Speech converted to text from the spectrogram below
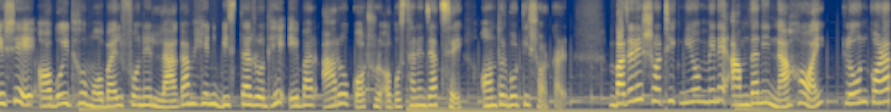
দেশে অবৈধ মোবাইল ফোনের লাগামহীন বিস্তার রোধে এবার আরও কঠোর অবস্থানে যাচ্ছে অন্তর্বর্তী সরকার। বাজারের সঠিক নিয়ম মেনে আমদানি না হওয়ায় ক্লোন করা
